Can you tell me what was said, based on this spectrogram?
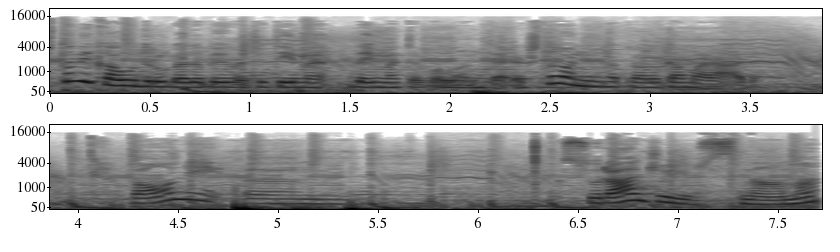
Što vi kao udruga dobivate time da imate volontere? Što oni zapravo tamo rade? Pa oni em, surađuju s nama,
